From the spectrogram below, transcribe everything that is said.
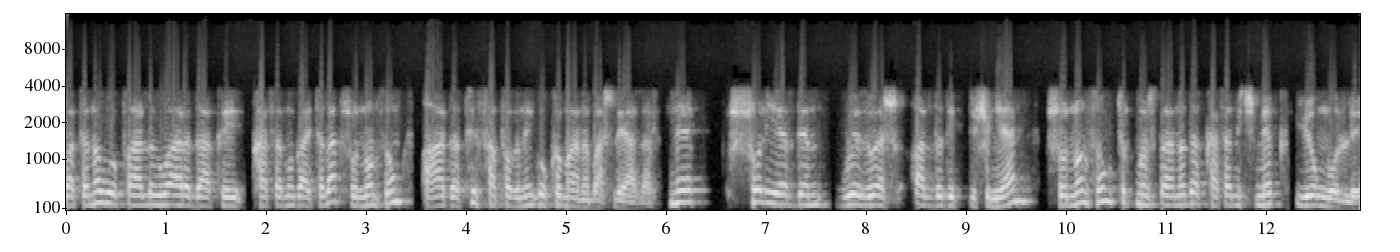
Watana wepalylygy baradaky kasamy gaýtalap, şondan soň adaty sapagyny okamana başlaýarlar. Ine, şol ýerden gözbaş aldy diýip düşünýän. Şondan soň Türkmenistanda-da kasam içmek ýoň boldy.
